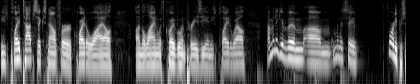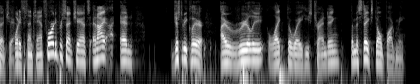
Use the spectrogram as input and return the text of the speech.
he's played top six now for quite a while on the line with Koivu and Parise, and he's played well. I'm going to give him. Um, I'm going to say forty percent chance. 40% chance? Forty percent chance, and I and just to be clear, I really like the way he's trending. The mistakes don't bug me.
